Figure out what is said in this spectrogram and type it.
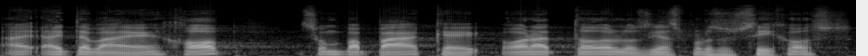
ahí te va, ¿eh? Job es un papá que ora todos los días por sus hijos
